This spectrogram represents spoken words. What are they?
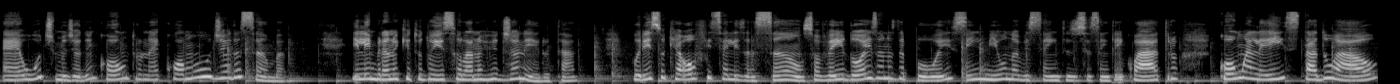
é, o último dia do encontro né, como o dia do samba. E lembrando que tudo isso lá no Rio de Janeiro, tá? Por isso que a oficialização só veio dois anos depois, em 1964, com a lei estadual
